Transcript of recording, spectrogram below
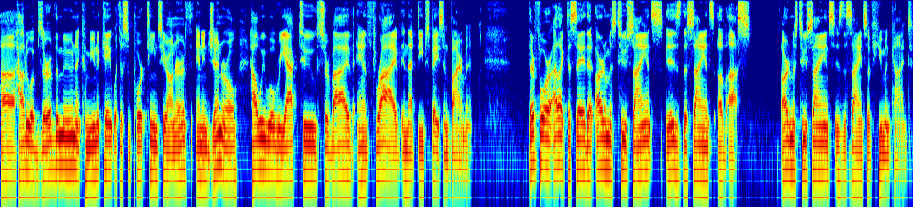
uh, how to observe the moon and communicate with the support teams here on Earth, and in general, how we will react to, survive, and thrive in that deep space environment. Therefore, I like to say that Artemis 2 science is the science of us. Artemis 2 science is the science of humankind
